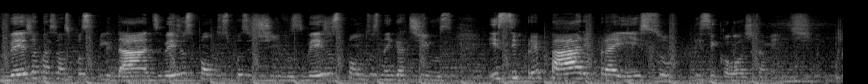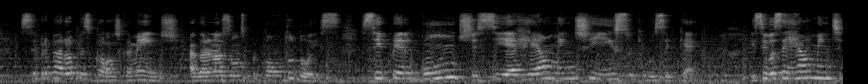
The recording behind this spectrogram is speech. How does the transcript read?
veja quais são as possibilidades, veja os pontos positivos, veja os pontos negativos e se prepare para isso psicologicamente. Se preparou psicologicamente? Agora nós vamos para o ponto 2. Se pergunte se é realmente isso que você quer. E se você realmente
